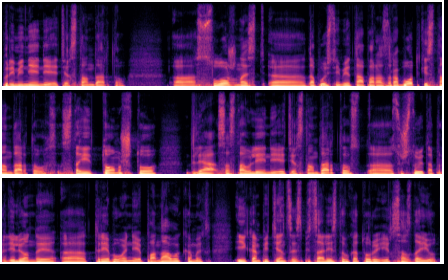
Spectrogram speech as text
применение этих стандартов. Э, сложность, э, допустим, этапа разработки стандартов стоит в том, что для составления этих стандартов э, существуют определенные требования по навыкам и компетенции специалистов, которые их создают.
